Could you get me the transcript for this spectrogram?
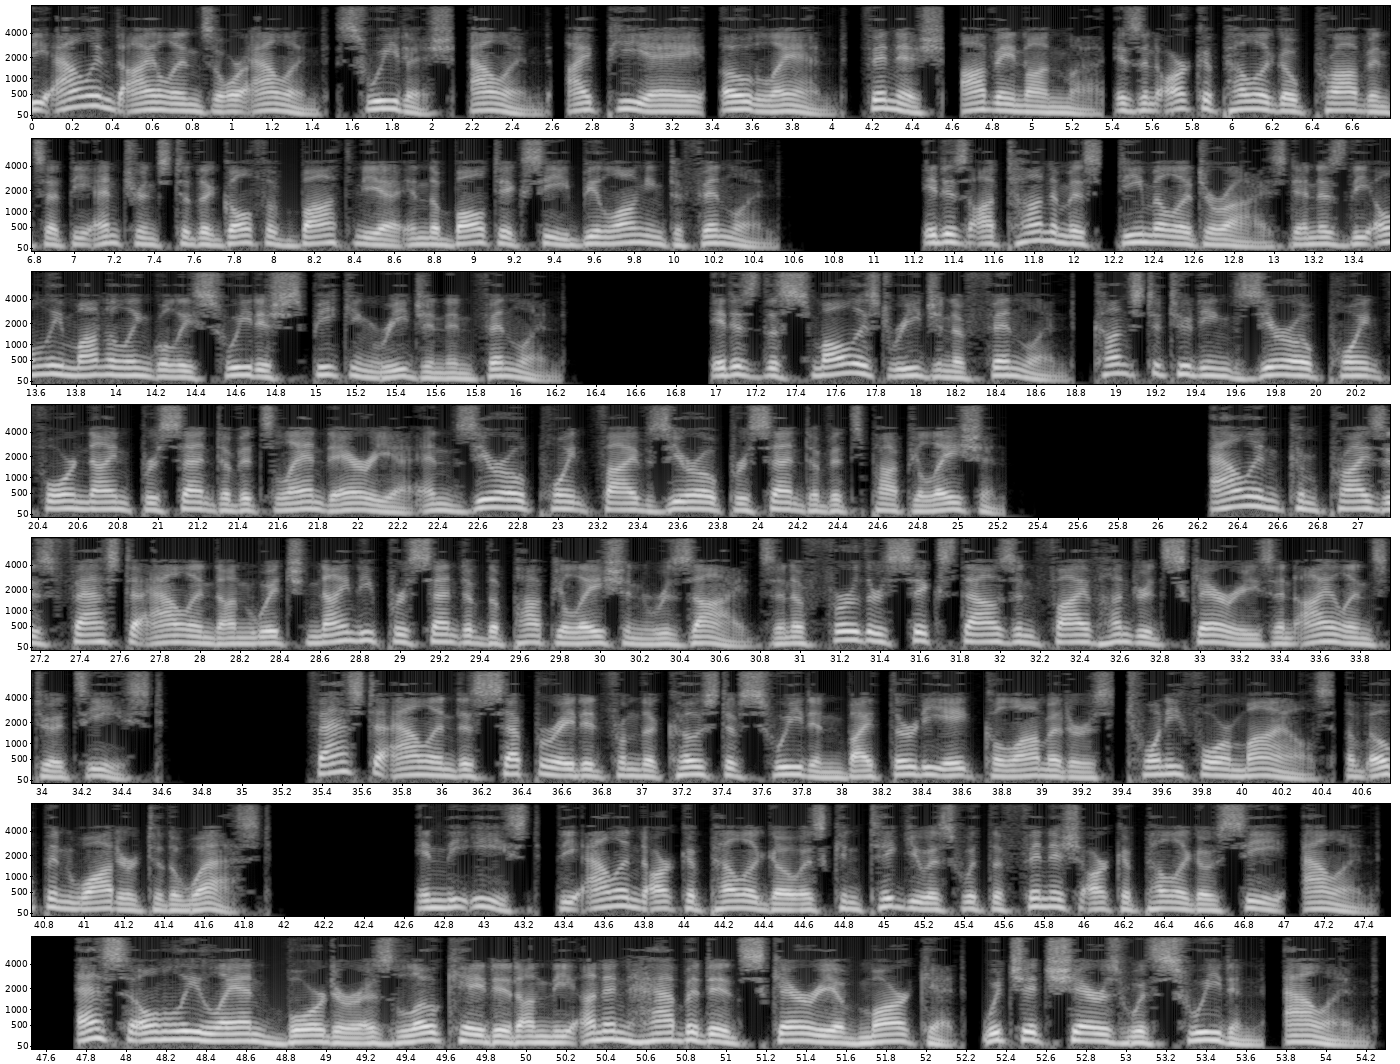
The Åland Islands or Åland Swedish, Åland, IPA, O land, Finnish, Ahvenanmaa is an archipelago province at the entrance to the Gulf of Bothnia in the Baltic Sea belonging to Finland. It is autonomous, demilitarized and is the only monolingually Swedish-speaking region in Finland. It is the smallest region of Finland, constituting 0.49% of its land area and 0.50% of its population. Åland comprises Fasta Åland on which 90% of the population resides and a further 6,500 skerries and islands to its east. Fasta Åland is separated from the coast of Sweden by 38 kilometers 24 miles of open water to the west. In the east, the Åland archipelago is contiguous with the Finnish archipelago sea. Åland's only land border is located on the uninhabited Skerry of Märket, which it shares with Sweden. Åland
